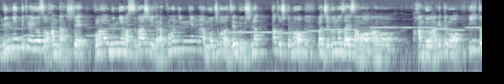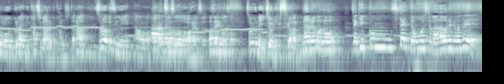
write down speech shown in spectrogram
人間的な要素を判断してこの人間は素晴らしいからこの人間が持ち物を全部失ったとしても、うんまあ、自分の財産をあの半分上げてもいいと思うぐらいに価値があると感じたらそれは別にあのだからそうそうわかります。わかります。そういうね一応理屈があるなるほど。じゃあ結婚したいって思う人が現れるまで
